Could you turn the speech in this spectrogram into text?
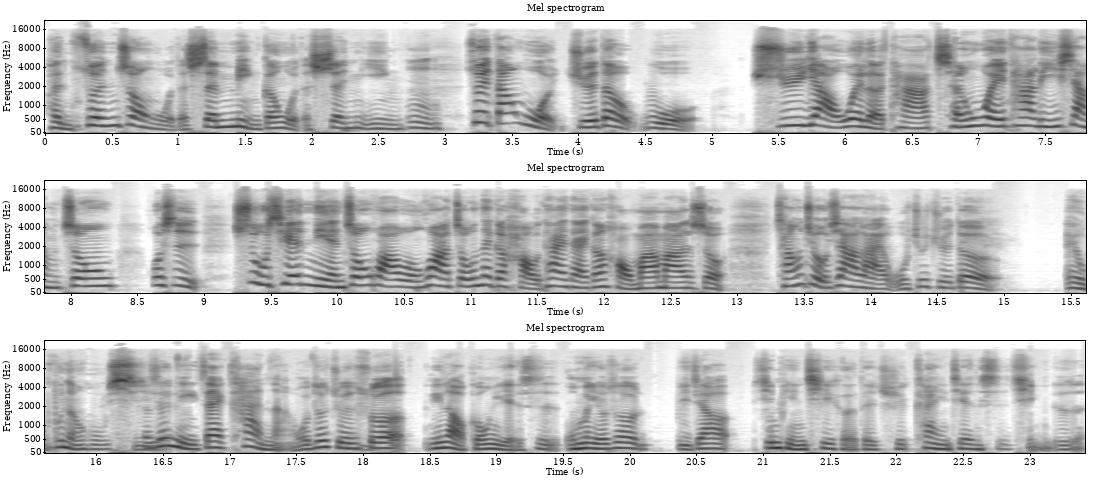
很尊重我的生命跟我的声音，嗯，所以当我觉得我需要为了他成为他理想中或是数千年中华文化中那个好太太跟好妈妈的时候，长久下来我就觉得。哎、欸，我不能呼吸。可是你在看呐、啊，我都觉得说，你老公也是。我们有时候比较心平气和的去看一件事情，就是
